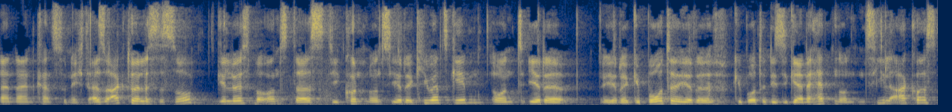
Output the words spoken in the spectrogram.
Nein, nein, kannst du nicht. Also aktuell ist es so gelöst bei uns, dass die Kunden uns ihre Keywords geben und ihre ihre Gebote, ihre Gebote, die sie gerne hätten und ein Ziel Arcos.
